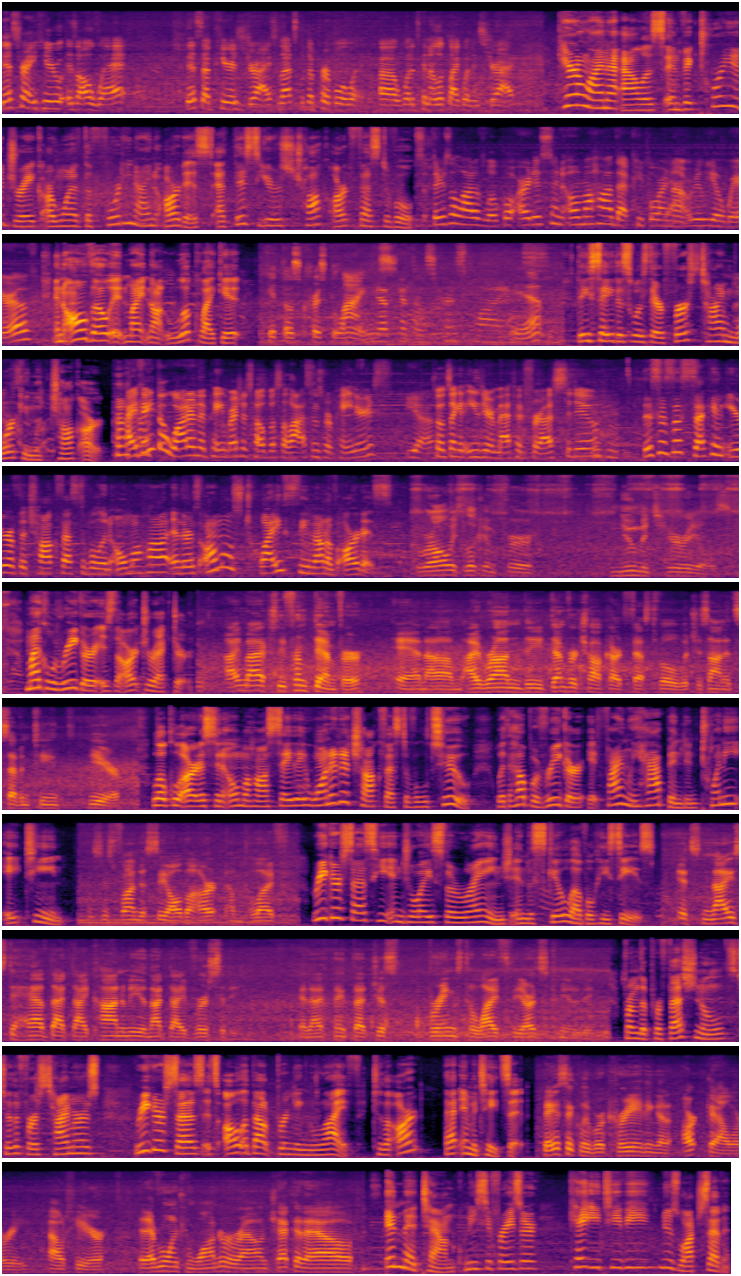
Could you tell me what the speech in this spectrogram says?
This right here is all wet. This up here is dry, so that's what the purple, uh, what it's gonna look like when it's dry. Carolina Alas and Victoria Drake are one of the 49 artists at this year's Chalk Art Festival. There's a lot of local artists in Omaha that people are not really aware of. And although it might not look like it, Get those crisp lines. get those crisp lines. Yep. they say this was their first time working with chalk art. I think the water and the paintbrushes help us a lot since we're painters. Yeah. So it's like an easier method for us to do. Mm-hmm. This is the second year of the Chalk Festival in Omaha, and there's almost twice the amount of artists. We're always looking for new materials. Michael Rieger is the art director. I'm actually from Denver, and um, I run the Denver Chalk Art Festival, which is on its 17th year. Local artists in Omaha say they wanted a chalk festival too. With the help of Rieger, it finally happened in 2018. It's just fun to see all the art come to life. Rieger says he enjoys the range in the skill level he sees. It's nice to have that dichotomy and that diversity, and I think that just brings to life the arts community. From the professionals to the first timers, Rieger says it's all about bringing life to the art that imitates it. Basically, we're creating an art gallery out here that everyone can wander around, check it out, In Midtown, Quinicia Fraser, KETV Newswatch 7.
